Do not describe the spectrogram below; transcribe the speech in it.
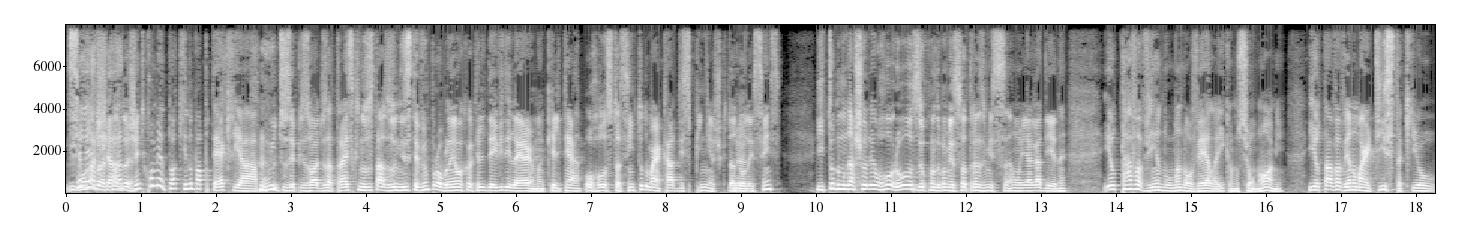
Você lembra quando a gente comentou aqui no Papo Tech há muitos episódios atrás que nos Estados Unidos teve um problema com aquele David Letterman, que ele tem a- o rosto assim, tudo marcado de espinha, acho que da É. adolescência. E todo mundo achou ele horroroso quando começou a transmissão em HD, né? Eu tava vendo uma novela aí, que eu não sei o nome, e eu tava vendo uma artista que eu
